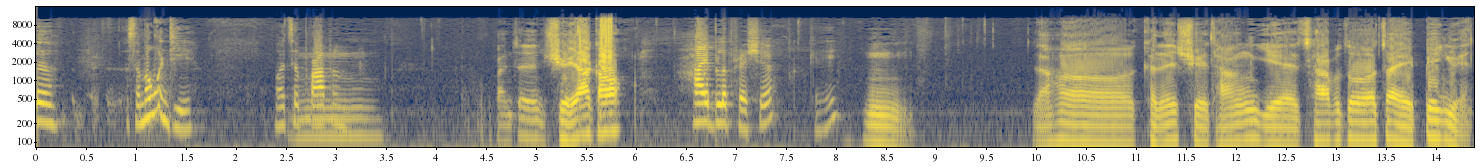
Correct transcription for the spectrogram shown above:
呃，什么问题？What's the problem? 嗯，反正血压高， High blood pressure. Okay. 嗯，然后可能血糖也差不多在边缘，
